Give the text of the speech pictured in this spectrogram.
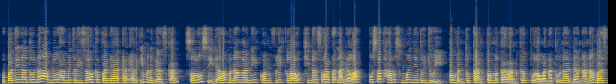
Bupati Natuna Abdul Hamid Rizal kepada RRI menegaskan solusi dalam menangani konflik Laut Cina Selatan adalah pusat harus menyetujui pembentukan pemekaran Kepulauan Natuna dan Anambas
